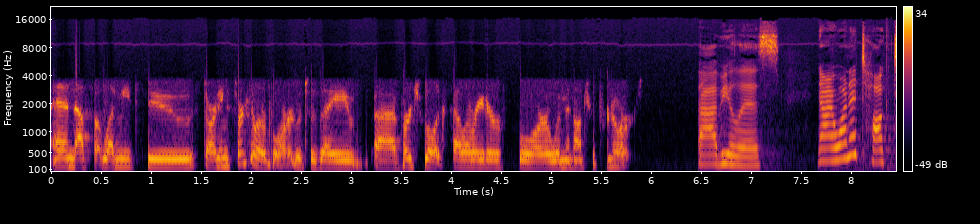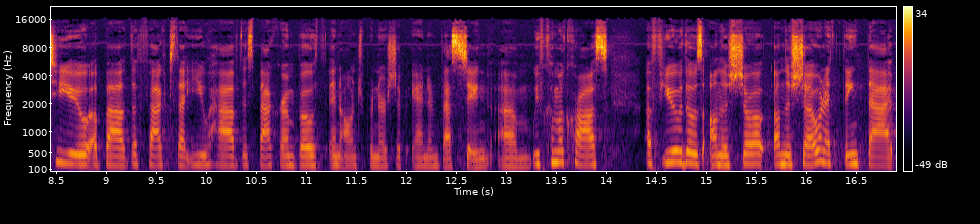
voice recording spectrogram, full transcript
and that's what led me to starting Circular Board, which is a uh, virtual accelerator for women entrepreneurs. Fabulous. Now, I want to talk to you about the fact that you have this background both in entrepreneurship and investing. Um, we've come across a few of those on the show on the show, and I think that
